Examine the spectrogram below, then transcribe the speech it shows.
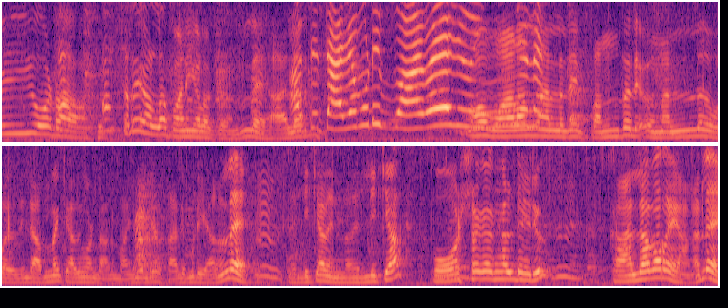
അയ്യോടാ ഇത്രയുള്ള പണികളൊക്കെ ഉണ്ടല്ലേ അലർ തലമുടി വളരും ഓ വളം നല്ലത് പന്തൽ നല്ലതുപോലെ. നിന്റെ അമ്മയ്ക്ക് അതുകൊണ്ടാണ് ഭയങ്കര തലമുടിയാണ് അല്ലേ? നെല്ലിക്ക തിന്ന നെല്ലിക്ക പോഷകങ്ങളുടെ ഒരു കലവറയാണ് അല്ലേ?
